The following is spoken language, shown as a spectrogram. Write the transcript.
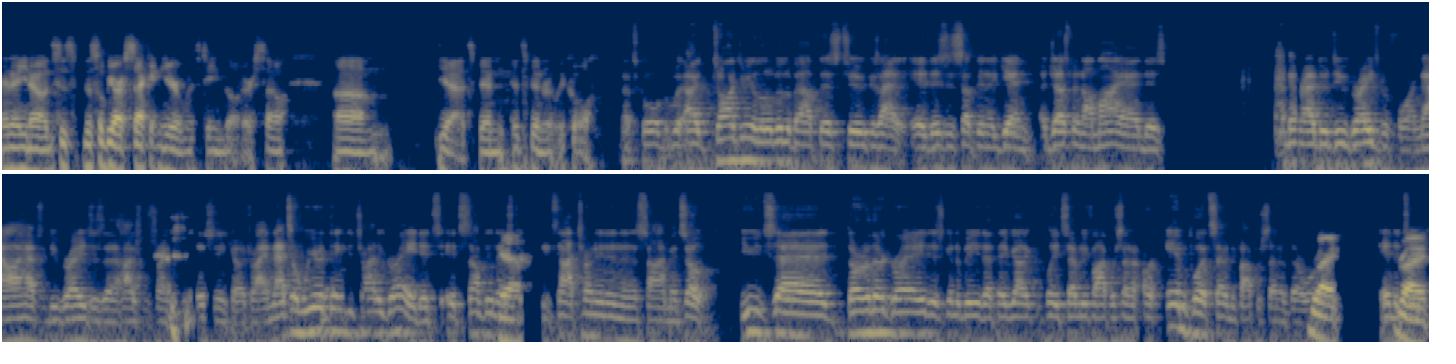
And then, you know this is this will be our second year with TeamBuildr. So um, yeah it's been it's been really cool. That's cool. I talked to me a little bit about this too, because I this is something again adjustment on my end is I never had to do grades before. Now I have to do grades as a high school strength conditioning coach, right? And that's a weird thing to try to grade. It's it's something that's yeah. it's not turning in an assignment. So you said third of their grade is going to be that they've got to complete 75% or input 75% of their work. Right. Into right.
